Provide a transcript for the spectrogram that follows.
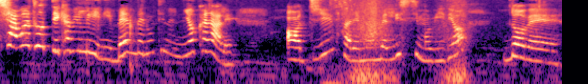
Ciao a tutti Camillini, benvenuti nel mio canale. Oggi faremo un bellissimo video dove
